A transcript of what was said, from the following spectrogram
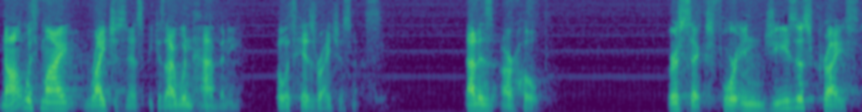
not with my righteousness, because I wouldn't have any, but with his righteousness. That is our hope. Verse 6 For in Jesus Christ,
